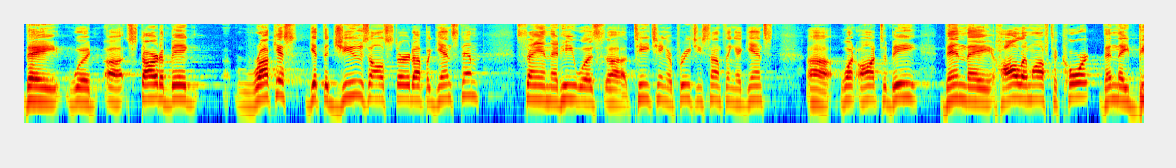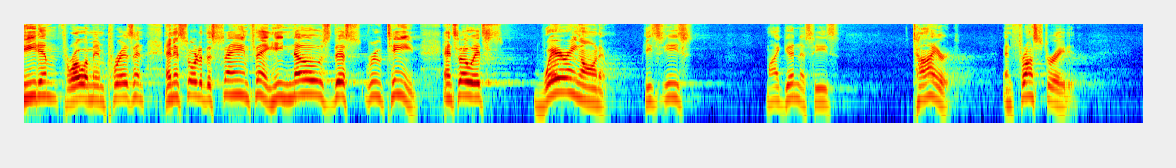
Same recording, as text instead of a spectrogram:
they would uh, start a big ruckus, get the Jews all stirred up against him, saying that he was uh, teaching or preaching something against uh, what ought to be. Then they haul him off to court. Then they beat him, throw him in prison. And it's sort of the same thing. He knows this routine. And so it's wearing on him. He's, he's my goodness, he's tired and frustrated.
